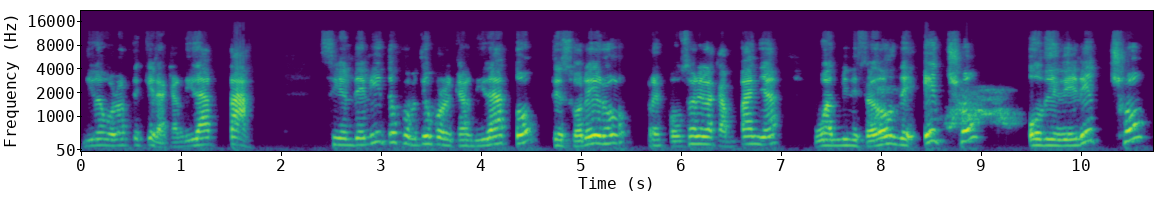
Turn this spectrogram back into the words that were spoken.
Dina Boluarte que era candidata. Si el delito es cometido por el candidato, tesorero, responsable de la campaña o administrador de hecho o de derecho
